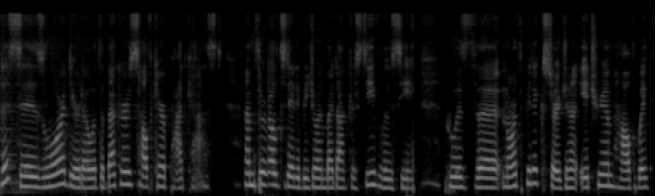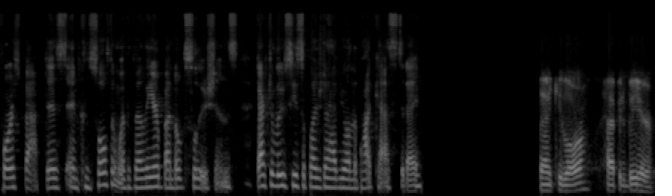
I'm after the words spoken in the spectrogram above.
This is Laura Dyrda with the Becker's Healthcare Podcast. I'm thrilled today to be joined by Dr. Steve Lucey, who is the orthopedic surgeon at Atrium Health Wake Forest Baptist and consultant with Valere Bundled Solutions. Dr. Lucey, it's a pleasure to have you on the podcast today. Thank you, Laura. Happy to be here.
